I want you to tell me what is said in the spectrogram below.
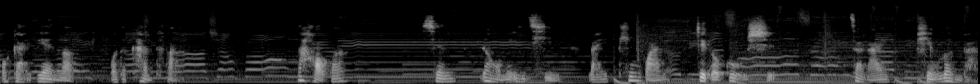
我改变了我的看法。那好吧，先让我们一起来听完这个故事，再来评论吧。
